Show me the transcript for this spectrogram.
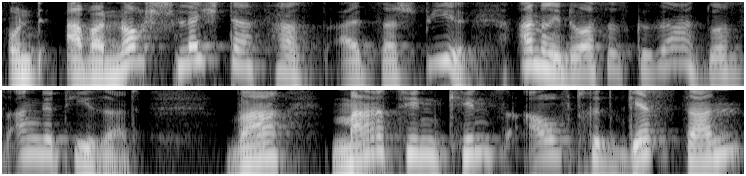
und aber noch schlechter fast als das Spiel, André, du hast es gesagt, du hast es angeteasert, war Martin Kinz Auftritt gestern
